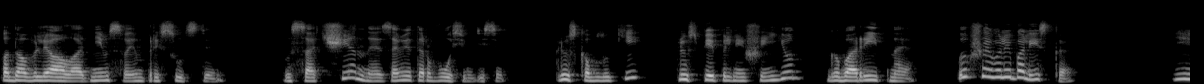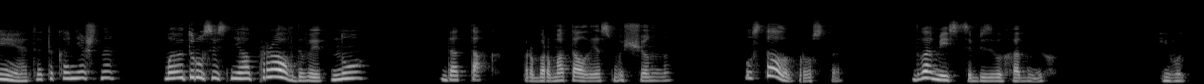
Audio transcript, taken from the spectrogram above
подавляла одним своим присутствием. Высоченная за метр восемьдесят, плюс каблуки плюс пепельный шиньон, габаритная, бывшая волейболистка. Нет, это, конечно, мою трусость не оправдывает, но да так, пробормотал я смущенно. Устала просто. Два месяца без выходных. И вот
